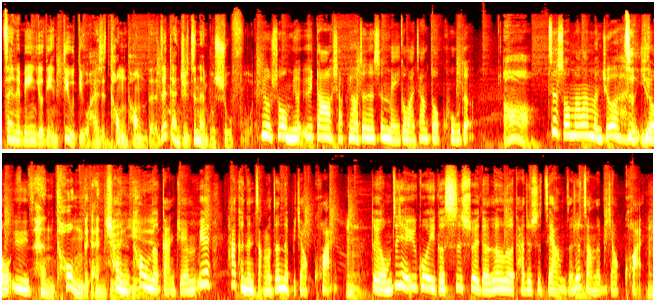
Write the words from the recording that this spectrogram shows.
在那边有点丢丢还是痛痛的，这感觉真的很不舒服哎。比如说，我们有遇到小朋友真的是每一个晚上都哭的。哦，这时候妈妈们就会很犹豫，很痛的感觉，很痛的感觉，因为他可能长得真的比较快。嗯，对，我们之前遇过一个四岁的乐乐，他就是这样子，就长得比较快，嗯，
